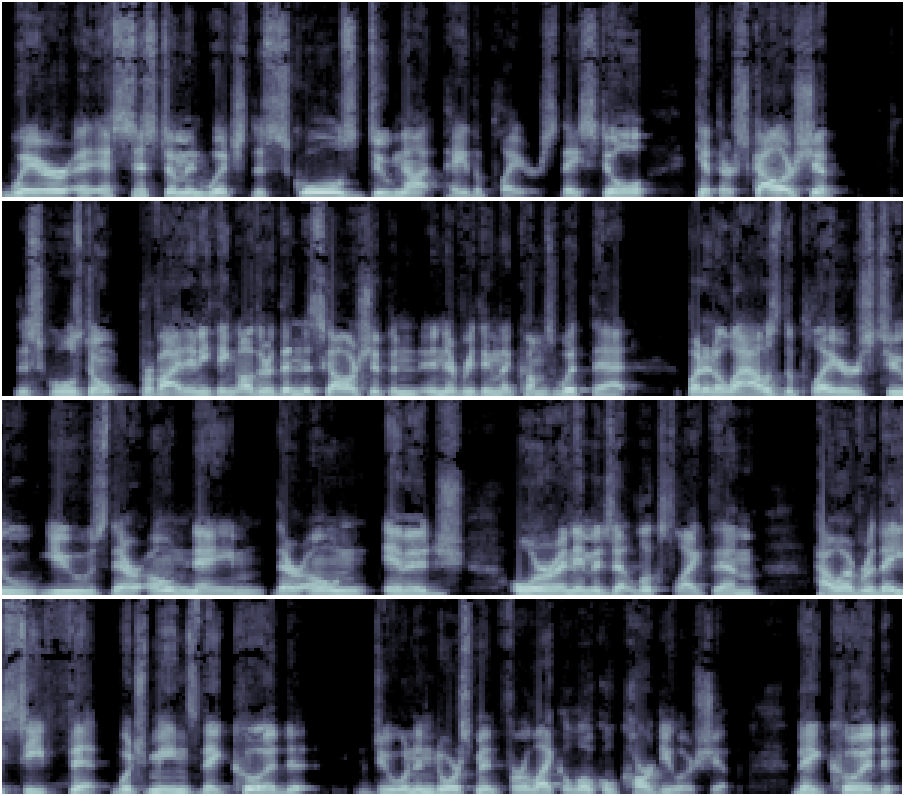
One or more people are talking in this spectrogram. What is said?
where a, system in which the schools do not pay the players. They still get their scholarship. The schools don't provide anything other than the scholarship and, and everything that comes with that. But it allows the players to use their own name, their own image, or an image that looks like them however they see fit, which means they could do an endorsement for like a local car dealership. They could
